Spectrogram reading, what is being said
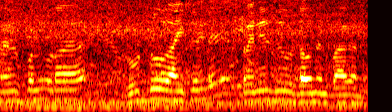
ప్రైవేట్ పనులు కూడా రోడ్డు అయిపోయింది డ్రైనేజ్ డౌన్ అండి బాగానే.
